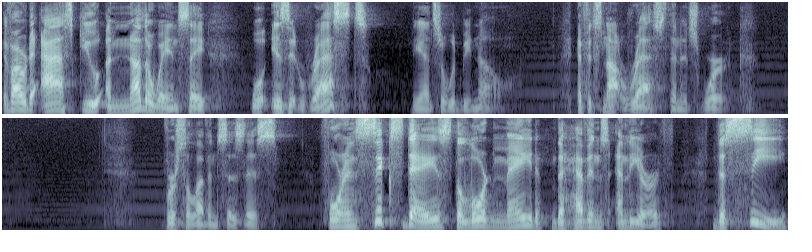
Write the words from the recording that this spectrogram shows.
If I were to ask you another way and say, well, is it rest? The answer would be no. If it's not rest, then it's work. Verse 11 says this For in six days the Lord made the heavens and the earth, the sea,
